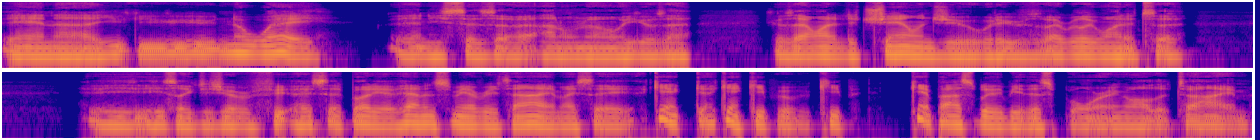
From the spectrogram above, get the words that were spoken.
And, uh, you, you, you no way. And he says, uh, I don't know. He goes, uh, he goes, I wanted to challenge you, but he was, I really wanted to, he, he's like, "Did you ever?" Feel? I said, "Buddy, it happens to me every time." I say, "I can't, I can't keep keep, can't possibly be this boring all the time."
